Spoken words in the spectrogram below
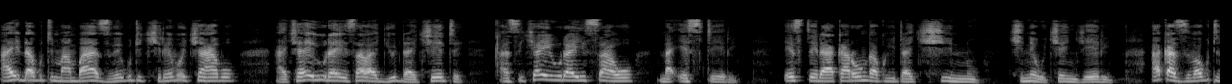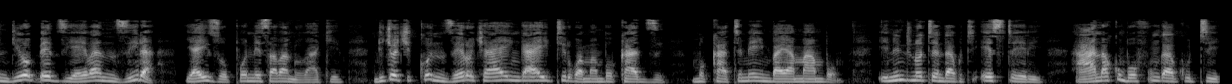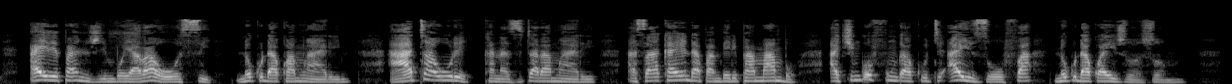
Aida kuti mambo azive kuti chirevo chavo hachaiurayisa vajudha chete asi chaiurayisawo naesteri. Esteri akaronga kuita chinhu chine uchenjeri. Akaziva kuti ndiyo bedzi yaiva nzira yaizoponesa vanhu vake. Ndicho chikonzero chaainge aitirwa mambokadzi mukati meimba yamambo. Ini ndinotenda kuti esteri haana kumbofunga kuti aive panzvimbo yavahosi nokuda kwamwari. Haataure kana zita ramwari asi akaenda pamberi pamambo achingofunga kuti aizofa nokuda kwaizvozvo.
